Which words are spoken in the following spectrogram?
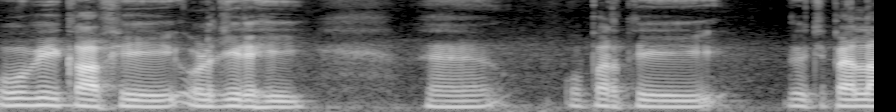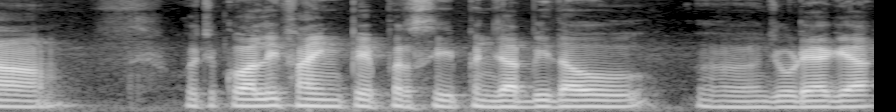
ਉਹ ਵੀ ਕਾਫੀ ਉਲਝੀ ਰਹੀ। ਉਹ ਭਰਤੀ ਦੇ ਵਿੱਚ ਪਹਿਲਾਂ ਉਹ 'ਚ ਕੁਆਲੀਫਾਈਂਗ ਪੇਪਰ ਸੀ, ਪੰਜਾਬੀ ਦਾ ਉਹ ਜੋੜਿਆ ਗਿਆ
